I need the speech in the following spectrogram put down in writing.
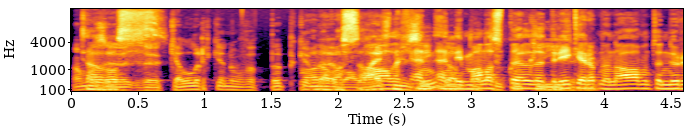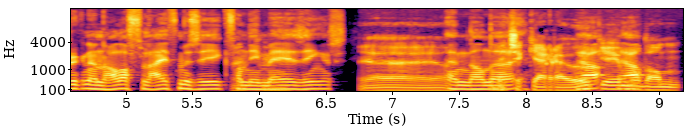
Was... Zo'n kelderken of een pubje oh, dat was zalig. En, en die mannen speelden drie keer op een avond een uur en een half live muziek van die meezingers. Ja, ja, ja. En dan, een beetje karaoke, ja, maar dan...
